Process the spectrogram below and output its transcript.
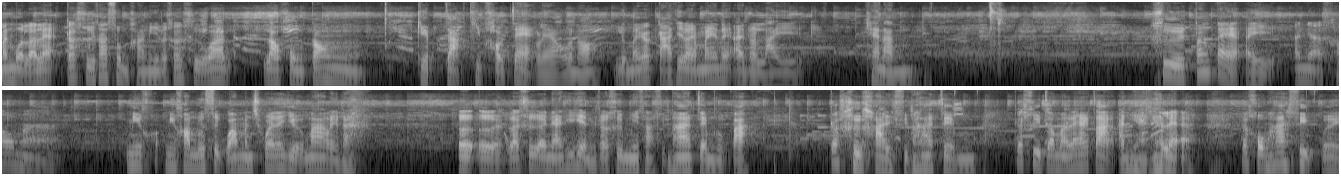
มันหมดแล้วแหละ ก็คือถ้าสุ่มครั้งนี้แล้วก็คือว่าเราคงต้องเก็บจากที่เขาแจกแล้วเนาะหรือไม่ก็การที่เราไม่ได้ไอดอลไลท์แค่นั้น คือตั้งแต่ไออันเนี้ยเข้ามามีมีความรู้สึกว่ามันช่วยได้เยอะมากเลยนะ เออเออแล้วคืออันเนี้ยที่เห็นก็คือมี 35 เจมถูกปะก็คือไข่15 เจม ก็คือจะมาแลกจากอันเนี้ยนี่แหละ ก็ครบห้าสิบเว้ย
